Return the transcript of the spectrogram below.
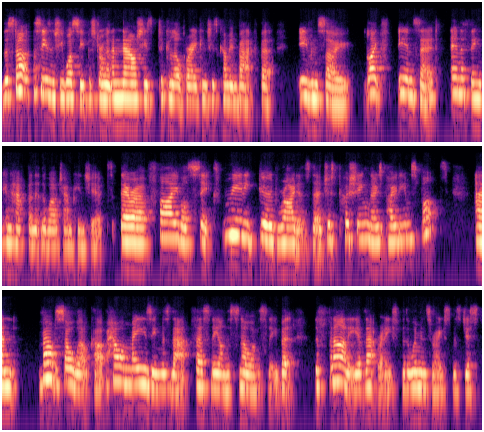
The start of the season, she was super strong, and now she's took a little break and she's coming back. But even so, like Ian said, anything can happen at the World Championships. There are five or six really good riders that are just pushing those podium spots. And Val di Sole World Cup, how amazing was that? Firstly, on the snow, obviously, but the finale of that race for the women's race was just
